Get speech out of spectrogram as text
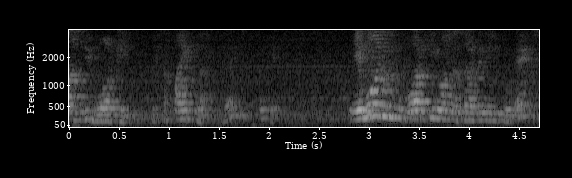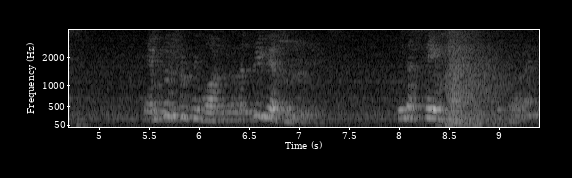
must be working. It's a pipeline, right? Okay. M1 working on a certain input X, M2 should be working on the previous input X in the same cycle. Okay, alright?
